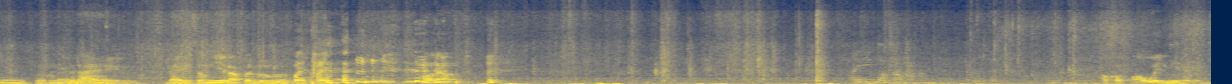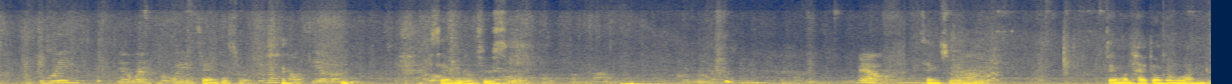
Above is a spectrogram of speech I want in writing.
หนึ่งเปิดมันตาก็ได้ ได้ซ้ำนี่ละไปไปไปพอแล้วเอากระเป๋าไว้นี่นะอุ้ยเดี๋ยววันเขาไว้แสงก็สวยต้องเขาเสียเราดู แสงก็เป็นสวยแม่เอาๆแสงสวยมากแสงมันถ่ายตอนกลางวันดู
